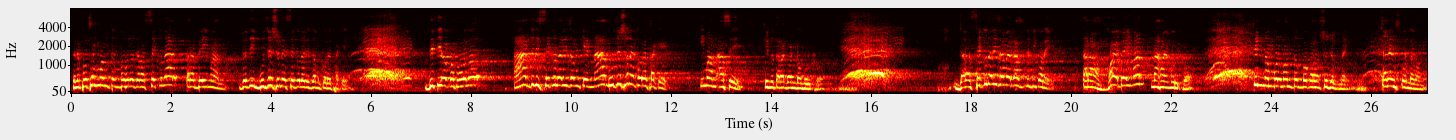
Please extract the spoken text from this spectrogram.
তাহলে প্রথম মন্তব্য হলো, যারা সেকুলার, তারা বেঈমান। যদি বুঝে শুনে সেকুলারিজম করে থাকে। দ্বিতীয় কথা হলো, আর যদি সেকুলারিজমকে না বুঝে শুনে করে থাকে, ইমান আছে, কিন্তু তারা গণ্ডমূর্খ যারা সেকুলারিজমের রাজনীতি করে, তারা হয় বেঈমান না হয় মূর্খ। তিন নম্বর মন্তব্য করার সুযোগ নাই। চ্যালেঞ্জ করলাম আমি।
